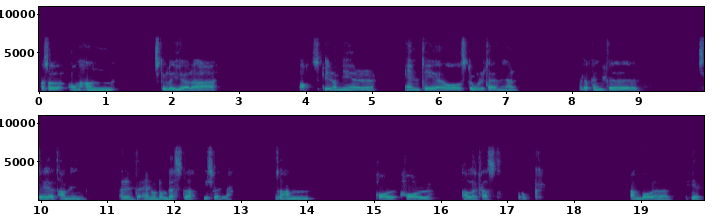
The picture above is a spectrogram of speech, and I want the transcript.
alltså om han skulle göra, ja, spela mer NT och stora tävlingar. Jag kan inte säga att han är- inte en av de bästa i Sverige. Så han har, har alla kast och kan vara het.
